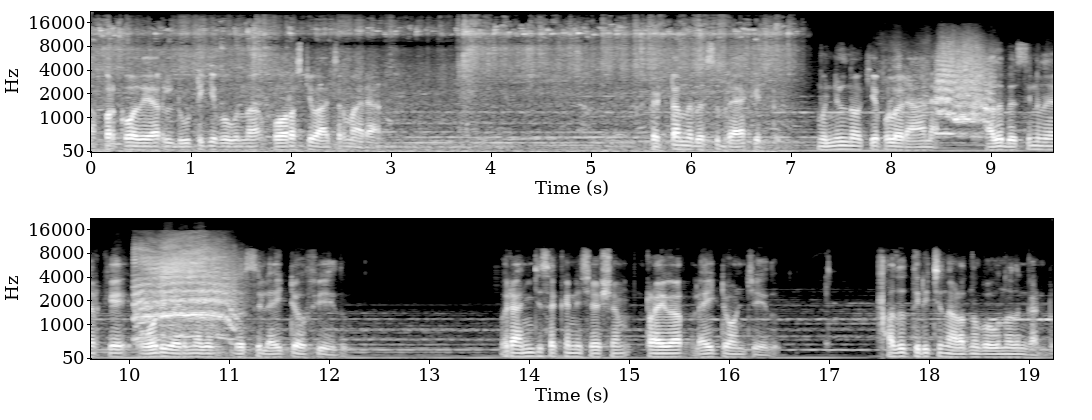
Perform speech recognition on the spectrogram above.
അപ്പർ കോതയാറിൽ ഡ്യൂട്ടിക്ക് പോകുന്ന ഫോറസ്റ്റ് വാച്ചർമാരാണ്. പെട്ടെന്ന് ബസ് ബ്രേക്ക് ഇട്ടു മുന്നിൽ നോക്കിയപ്പോൾ ഒരു ആന അത് ബസ്സിന് നേർക്കെ ഓടി വരുന്നതും ബസ് ലൈറ്റ് ഓഫ് ചെയ്തു. ഒരു അഞ്ച് സെക്കൻഡിന് ശേഷം ഡ്രൈവർ ലൈറ്റ് ഓൺ ചെയ്തു. അത് തിരിച്ച് നടന്നു പോകുന്നതും കണ്ടു.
